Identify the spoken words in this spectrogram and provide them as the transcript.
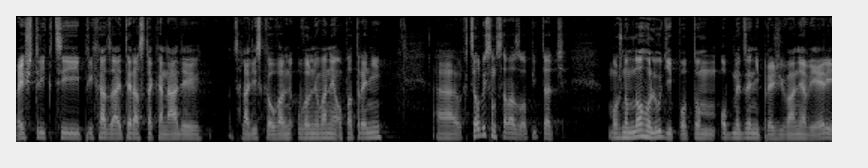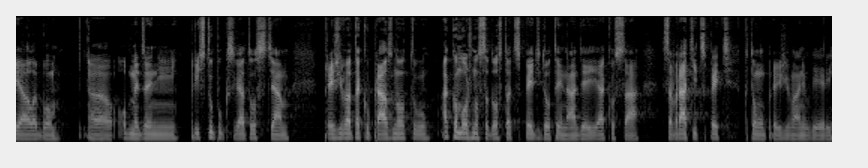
reštrikcií prichádza aj teraz taká nádej z hľadiska uvoľňovania opatrení. A chcel by som sa vás opýtať, možno mnoho ľudí po tom obmedzení prežívania viery alebo uh, obmedzení prístupu k sviatostiam prežíva takú prázdnotu. Ako možno sa dostať späť do tej nádeji, ako sa, sa vrátiť späť k tomu prežívaniu viery?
